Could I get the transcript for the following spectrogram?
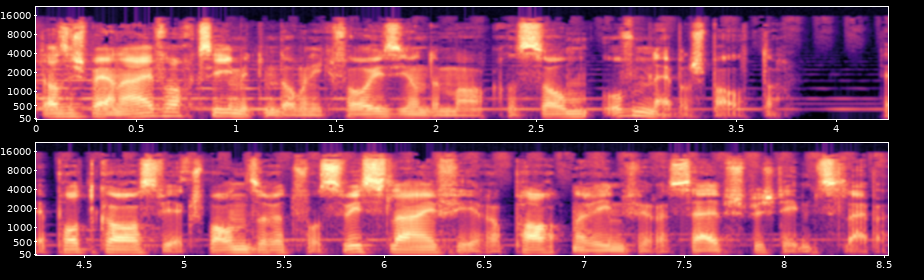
Das war Bern einfach mit dem Dominik Feusi und dem Markus Somm auf dem Nebelspalter. Der Podcast wird gesponsert von Swiss Life, ihrer Partnerin für ein selbstbestimmtes Leben.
